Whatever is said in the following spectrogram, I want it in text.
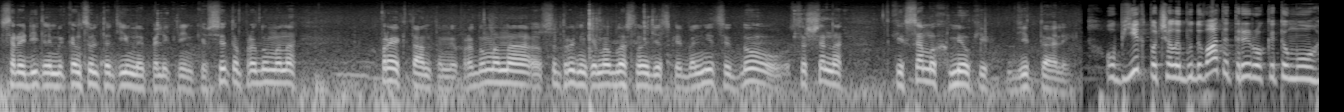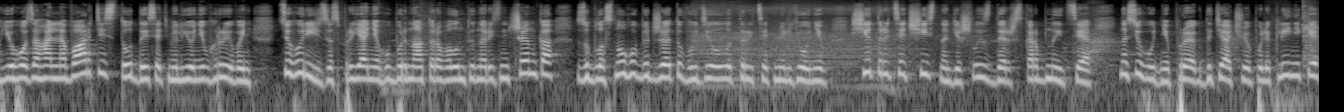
с родителями консультативной поликлиники. Все это продумано проектантами, продумано сотрудниками областной детской больницы до совершенно таких самых мелких деталей. Об'єкт почали будувати три роки тому. Його загальна вартість – 110 мільйонів гривень. Цьогоріч за сприяння губернатора Валентина Різніченка з обласного бюджету виділили 30 мільйонів. Ще 36 надійшли з Держскарбниці. На сьогодні проект дитячої поліклініки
